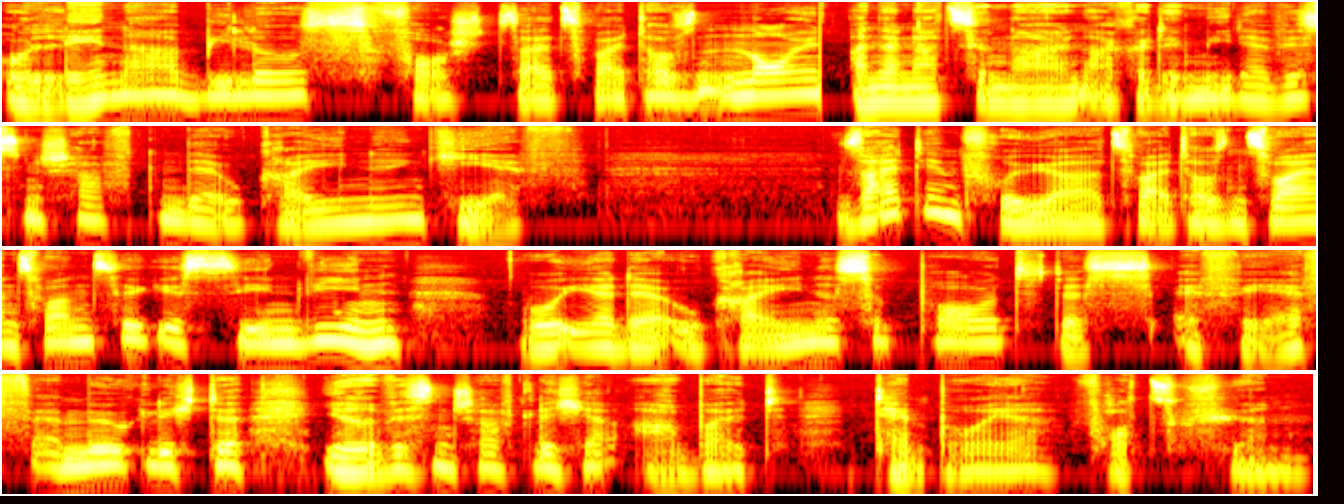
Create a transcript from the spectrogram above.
Olena Bilus forscht seit 2009 an der Nationalen Akademie der Wissenschaften der Ukraine in Kiew. Seit dem Frühjahr 2022 ist sie in Wien, wo ihr der Ukraine-Support des FWF ermöglichte, ihre wissenschaftliche Arbeit temporär fortzuführen.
